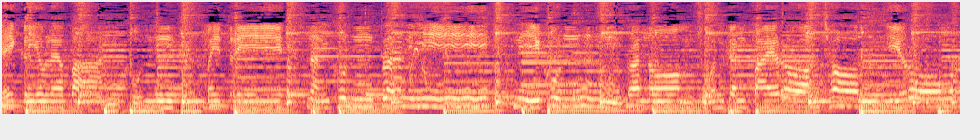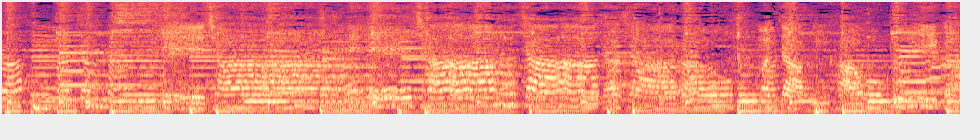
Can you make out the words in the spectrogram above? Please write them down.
ยายเกลียวและบ้านคุณไม่ตรี นั่นคุณประนีนี่คุณประนอมชวนกันไปร้อมชอบที่โรงรับมาจำนำเอชาเอชาชาชาชาเรามาจับเขาคุยกั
